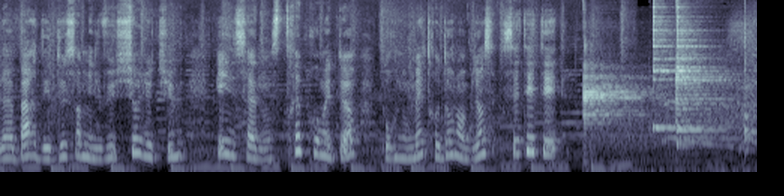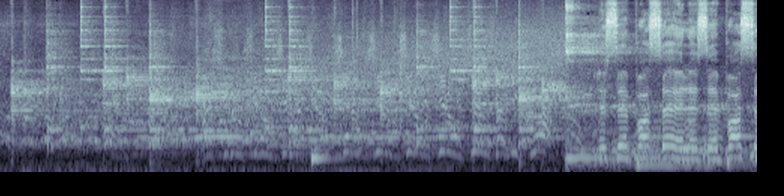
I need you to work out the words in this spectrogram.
la barre des 200 000 vues sur YouTube, et il s'annonce très prometteur pour nous mettre dans l'ambiance cet été. Laissez passer, laissez passer.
